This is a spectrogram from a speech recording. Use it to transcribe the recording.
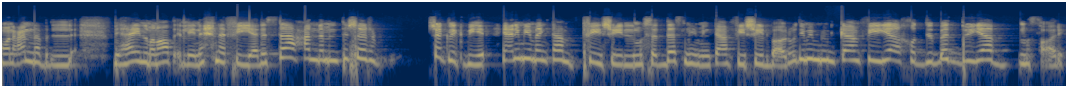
هون عنا بال... بهاي المناطق اللي نحن فيها. لسه عنا منتشر بشكل كبير. يعني مين كان في شيء المسدس مين كان في شيء البارودي مين كان في ياخذ اللي بده اياه بمصاري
